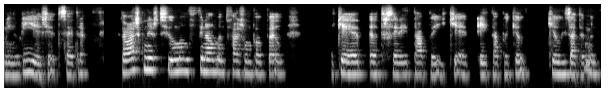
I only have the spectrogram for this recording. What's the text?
minorias, etc. Então acho que neste filme ele finalmente faz um papel que é a terceira etapa e que é a etapa que ele, que ele exatamente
